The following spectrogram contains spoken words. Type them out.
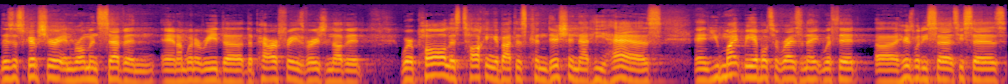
There's a scripture in Romans 7, and I'm going to read the, the paraphrase version of it, where Paul is talking about this condition that he has, and you might be able to resonate with it. Uh, here's what he says He says,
